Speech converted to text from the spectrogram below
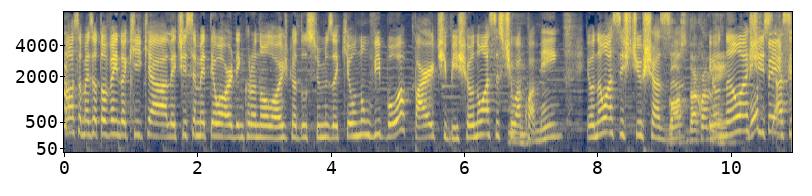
Nossa, mas eu tô vendo aqui que a Letícia meteu a ordem cronológica dos filmes aqui. Eu não vi boa parte, bicho. Eu não assisti o Aquaman. Eu não assisti o Shazam. Gosto do Aquaman. Eu não assisti, Gostei. assisti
